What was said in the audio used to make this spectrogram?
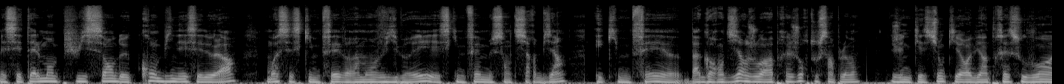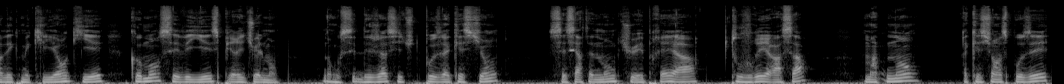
mais c'est tellement puissant de combiner ces deux-là. Moi, c'est ce qui me fait vraiment vibrer et ce qui me fait me sentir bien et qui me fait euh, bah, grandir jour après jour tout simplement. J'ai une question qui revient très souvent avec mes clients qui est comment s'éveiller spirituellement? Donc déjà si tu te poses la question, c'est certainement que tu es prêt à t'ouvrir à ça. Maintenant, la question à se poser,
